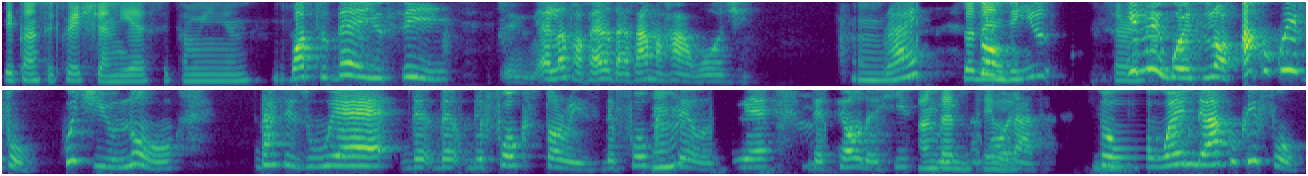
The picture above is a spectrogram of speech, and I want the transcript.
The consecration, yes, the communion. But today you see a lot of elders Amaha Awoji, Mm. right? So, So- then do you sorry. Is lost. Akụkọ ifo, which you know, that is where the, the, the folk stories, the folk Mhm. tales, where they tell the history and the all that. So when the Akụkọ ifo,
